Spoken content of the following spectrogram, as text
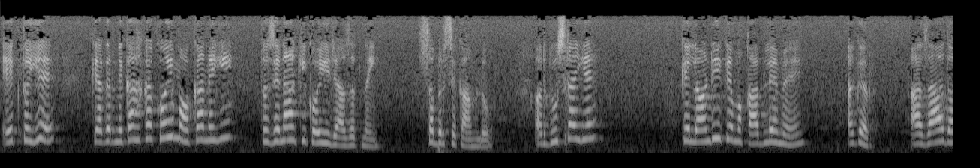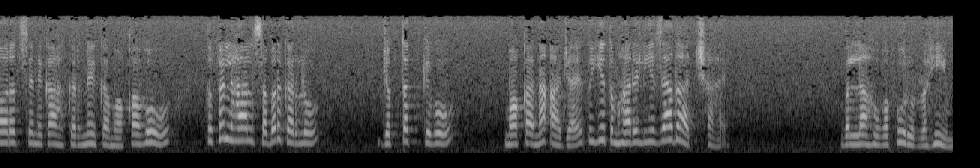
ایک تو یہ کہ اگر نکاح کا کوئی موقع نہیں، تو زنا کی کوئی اجازت نہیں۔ صبر سے کام لو۔ اور دوسرا یہ کہ لانڈی کے مقابلے میں اگر آزاد عورت سے نکاح کرنے کا موقع ہو، تو فی الحال صبر کر لو۔ جب تک کہ وہ موقع نہ آ جائے تو یہ تمہارے لیے زیادہ اچھا ہے۔ واللہ غفور الرحیم،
